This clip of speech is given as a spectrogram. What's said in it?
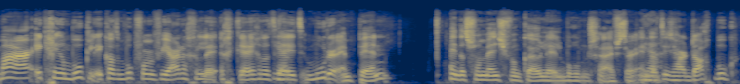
Maar ik, ging een boek, ik had een boek voor mijn verjaardag gekregen. Dat Ja. heet Moeder en Pen. En dat is van Mensje van Keulen, hele beroemde schrijfster. En Ja. dat is haar dagboek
